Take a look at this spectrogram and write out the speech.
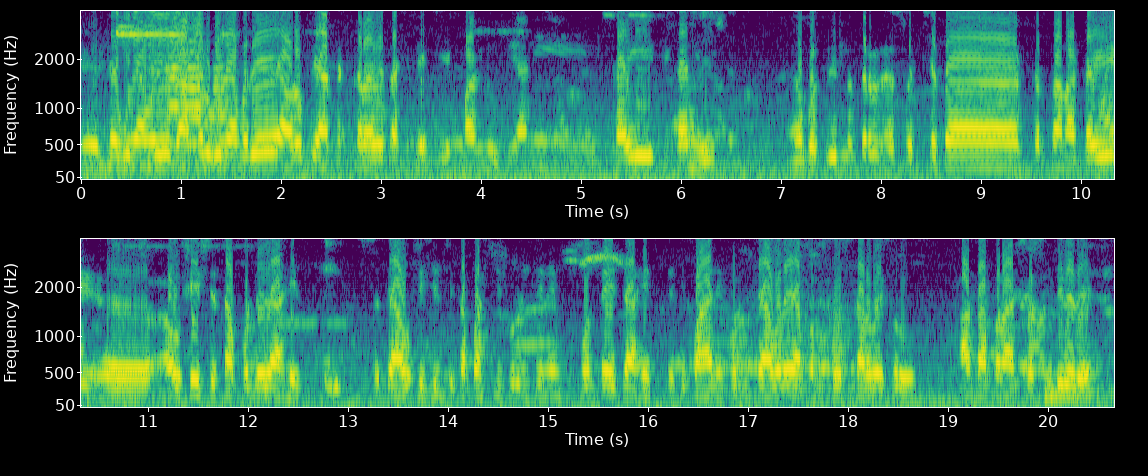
त्या गुन्ह्यामध्ये दाखल गुन्ह्यामध्ये आरोपी अटक करावेत अशी त्यांची एक मागणी होती. आणि काही ठिकाणी अं, स्वच्छता करताना काही अवशेष सापडलेले आहेत. तर त्या अवशेषांची तपासणी करून ते नेमके कोणत्या याचे आहेत त्याची पाहणी करून त्यावरही आपण ठोस कारवाई करू असं आपण आश्वासन दिलेलं आहे.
